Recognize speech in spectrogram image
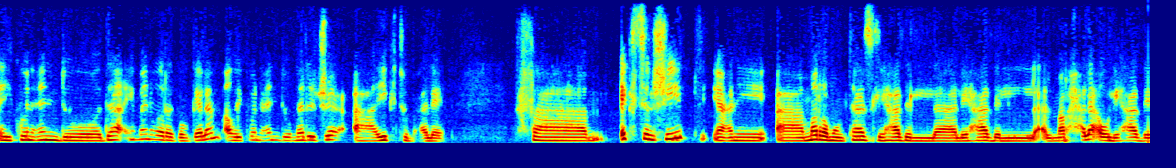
يكون عنده دائما ورقة وقلم أو يكون عنده مرجع يكتب عليه. ف Excel sheet يعني آه، مرة ممتاز لهذه لهذه المرحلة أو لهذه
